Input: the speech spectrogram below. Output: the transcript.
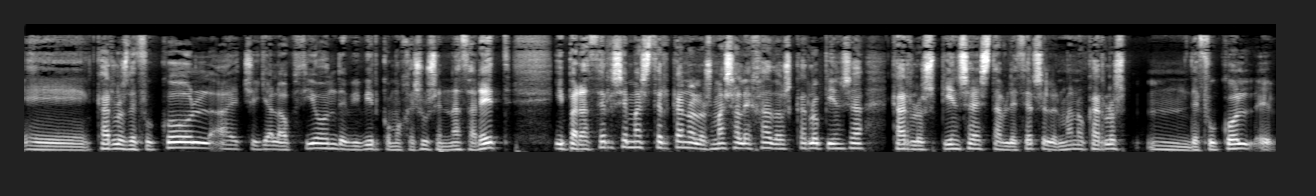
Eh, Carlos de Foucault ha hecho ya la opción de vivir como Jesús en Nazaret y para hacerse más cercano a los más alejados, Carlos piensa, Carlos piensa establecerse, el hermano Carlos mm, de Foucault eh,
